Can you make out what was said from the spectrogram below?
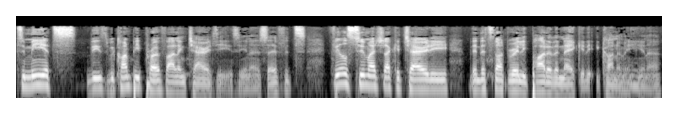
to me, it's these, we can't be profiling charities, you know. So if it feels too much like a charity, then it's not really part of the naked economy, you know.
